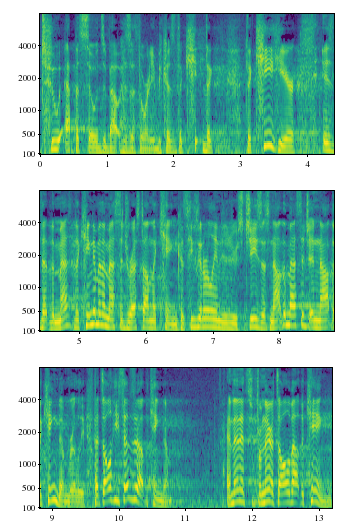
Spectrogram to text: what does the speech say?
two episodes about his authority because the key, the, the key here is that the, the kingdom and the message rest on the king because he's going to really introduce Jesus, not the message and not the kingdom, really. That's all he says about the kingdom. And then it's from there, it's all about the king,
